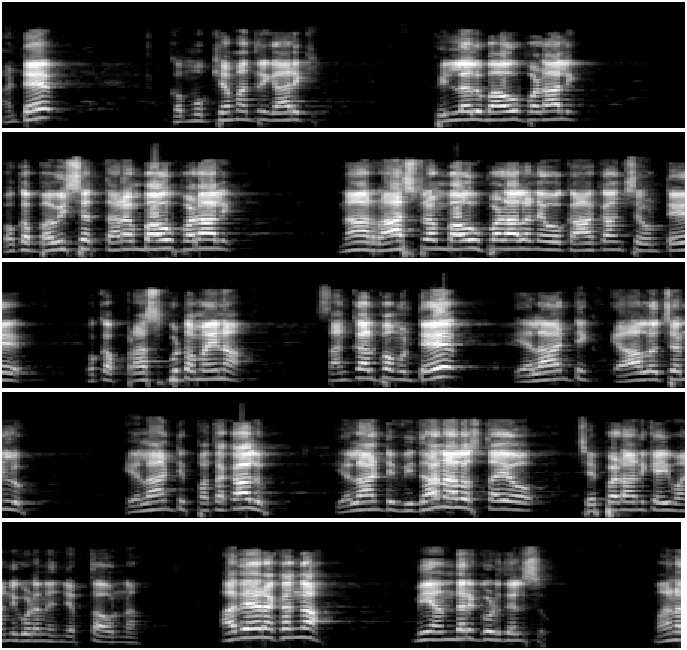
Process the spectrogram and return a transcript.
అంటే ఒక ముఖ్యమంత్రి గారికి పిల్లలు బాగుపడాలి ఒక భవిష్యత్ తరం బాగుపడాలి నా రాష్ట్రం బాగుపడాలనే ఒక ఆకాంక్ష ఉంటే ఒక ప్రస్ఫుటమైన సంకల్పం ఉంటే ఎలాంటి ఆలోచనలు ఎలాంటి పథకాలు ఎలాంటి విధానాలు వస్తాయో చెప్పడానికే ఇవన్నీ కూడా నేను చెప్తా ఉన్నా. అదే రకంగా మీ అందరికి కూడా తెలుసు. మన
